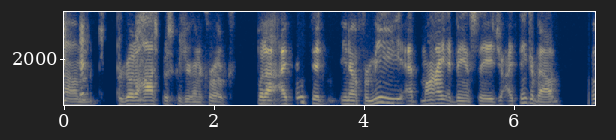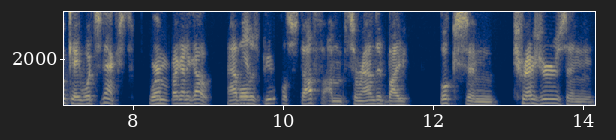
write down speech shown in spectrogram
um, or go to hospice because you're going to croak. But I, I think that you know, for me at my advanced age, I think about okay, what's next? Where am I going to go? I have all yeah. this beautiful stuff. I'm surrounded by books and treasures and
